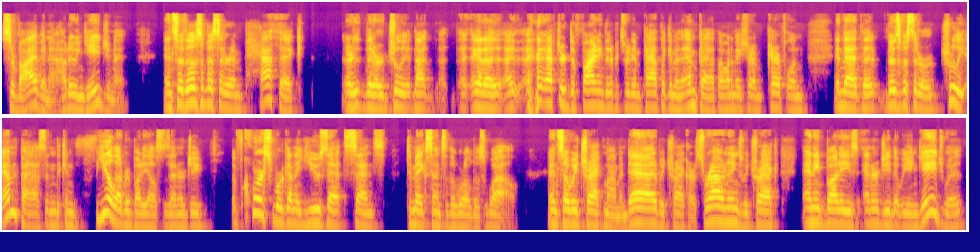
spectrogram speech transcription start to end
survive in it, how to engage in it. And so those of us that are empathic or that are truly not i gotta I, after defining the difference between empathic and an empath i want to make sure i'm careful in in that that those of us that are truly empaths and can feel everybody else's energy of course we're going to use that sense to make sense of the world as well. And so we track mom and dad we track our surroundings we track anybody's energy that we engage with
